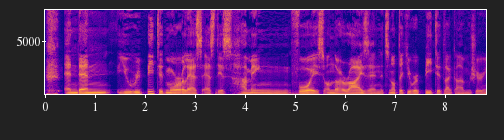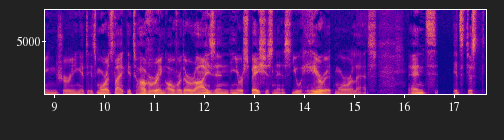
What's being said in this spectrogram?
and then you repeat it more or less as this humming voice on the horizon. It's not that you repeat it like I'm um, sharing, sharing. It, it's more. It's like it's hovering over the horizon in your spaciousness. You hear it more or less, and it's just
